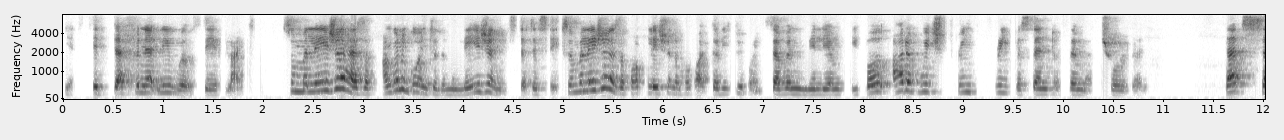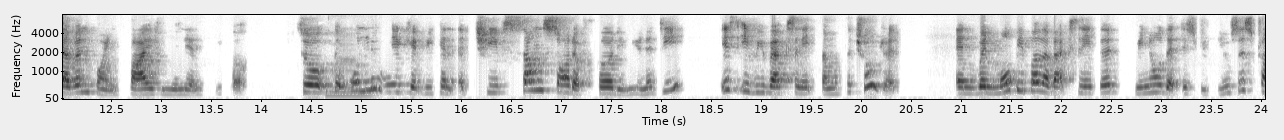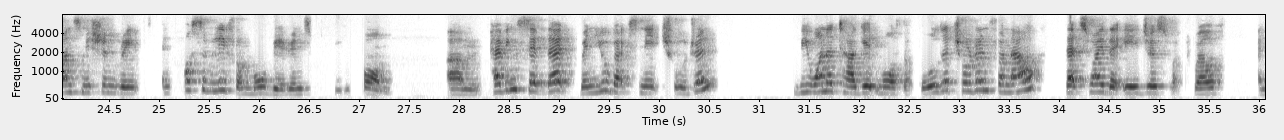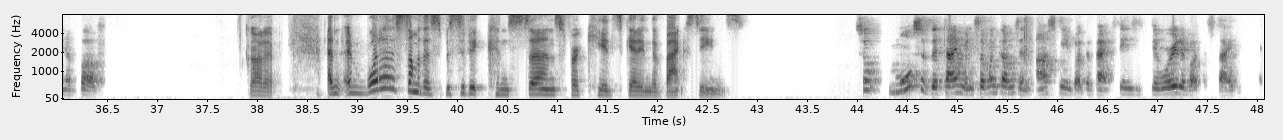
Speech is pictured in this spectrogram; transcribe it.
Yes, it definitely will save lives. So Malaysia has a, I'm going to go into the Malaysian statistics. So Malaysia has a population of about 32.7 million people, out of which 23% of them are children. That's 7.5 million people. So the Mm. only way can, we can achieve some sort of herd immunity is if we vaccinate some of the children. And when more people are vaccinated, we know that this reduces transmission rates and possibly from more variants being formed. Um, having said that, when you vaccinate children, we want to target more of the older children for now. That's why the ages were 12 and above. Got it. And and what are some of the specific concerns for kids getting the vaccines? So most of the time, when someone comes and asks me about the vaccines, they're worried about the side effects,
